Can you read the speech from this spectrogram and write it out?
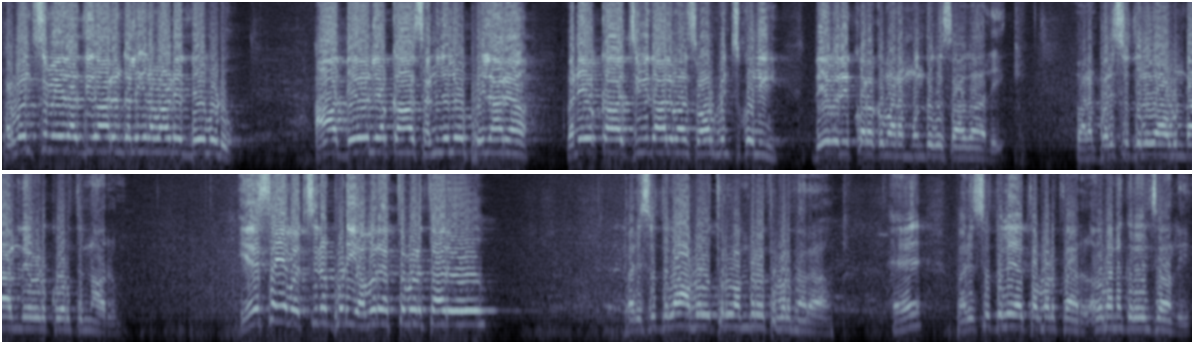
ప్రపంచం మీద అధికారం కలిగిన వాడే దేవుడు. ఆ దేవుని యొక్క సన్నిధిలో పిల్లారా మన యొక్క జీవితాలు మనం సమర్పించుకొని దేవుని కొరకు మనం ముందుకు సాగాలి. మనం పరిశుద్ధులుగా ఉండాలని దేవుడు కోరుతున్నారు. ఏసై వచ్చినప్పుడు ఎవరు ఎత్తబడతారు? పరిశుద్ధుల అపవిత్రులు అందరూ ఎత్తబడతారా? ఏ? పరిశుద్ధులే ఎత్తబడతారు. అది మనం గ్రహించాలి.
